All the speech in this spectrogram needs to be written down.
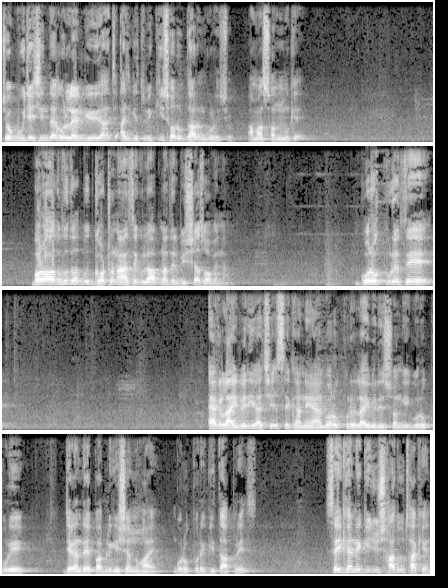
চোখ বুঝে চিন্তা করলেন গিরিরাজ আজকে তুমি কি স্বরূপ ধারণ করেছ? আমার সম্মুখে বড় অদ্ভুত অদ্ভুত ঘটনা আছে সেগুলো আপনাদের বিশ্বাস হবে না। গোরখপুরেতে এক লাইব্রেরি আছে, সেখানে গোরখপুরের লাইব্রেরির সঙ্গে গোরখপুরে, যেখান থেকে পাবলিকেশন হয়, গোরখপুরে গীতা প্রেস সেইখানে কিছু সাধু থাকেন,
